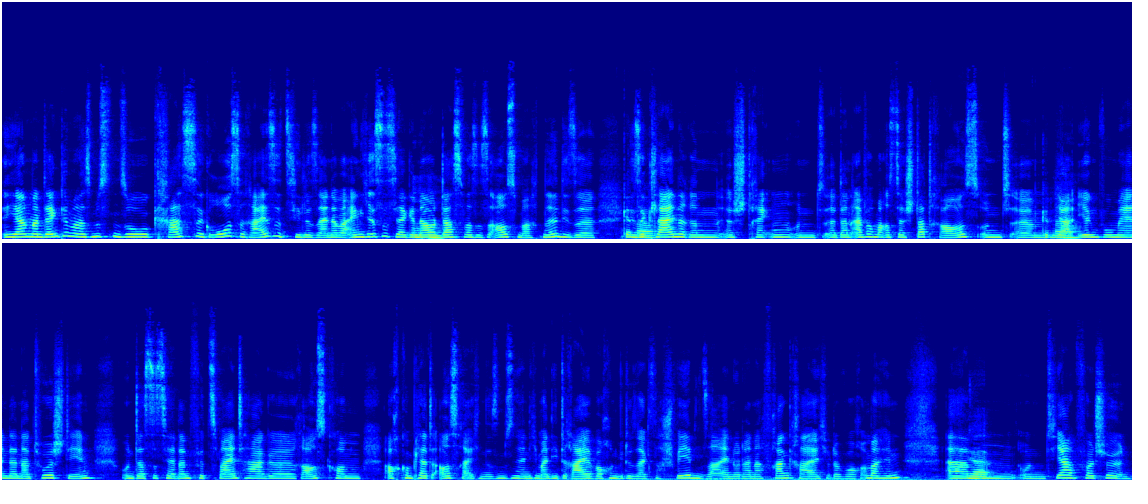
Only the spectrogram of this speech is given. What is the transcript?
Ja, und man denkt immer, es müssten so krasse, große Reiseziele sein, aber eigentlich ist es ja genau mhm. das, was es ausmacht, ne? Diese, genau. diese kleineren äh, Strecken und äh, dann einfach mal aus der Stadt raus und ähm, genau. ja, irgendwo mehr in der Natur stehen. Und das ist ja dann für zwei Tage rauskommen auch komplett ausreichend. Das müssen ja nicht mal die drei Wochen, wie du sagst, nach Schweden sein oder nach Frankreich oder wo auch immer hin. Ähm, ja. Und ja, voll schön.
